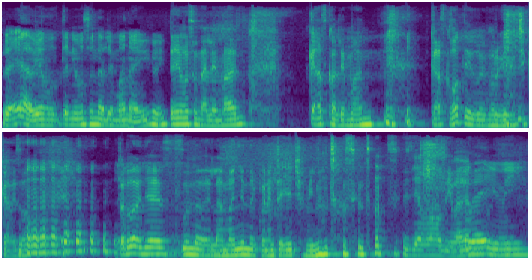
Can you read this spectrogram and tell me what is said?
Eh, habíamos, teníamos un alemán ahí, güey. Tenemos un alemán, casco alemán, cascote, güey, porque pinche cabezón. Perdón, ya es una de la mañana, 48 minutos, entonces ya vamos divagando. Güey, mi,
